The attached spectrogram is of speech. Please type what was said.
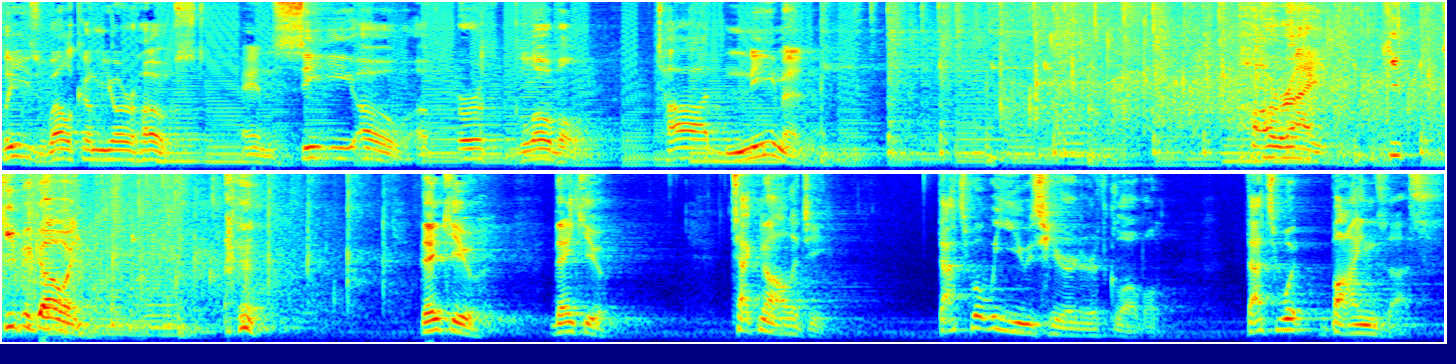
Please welcome your host and CEO of Earth Global, Todd Neiman. All right, keep keep it going. Thank you, thank you. Technology. That's what we use here at Earth Global. That's what binds us.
